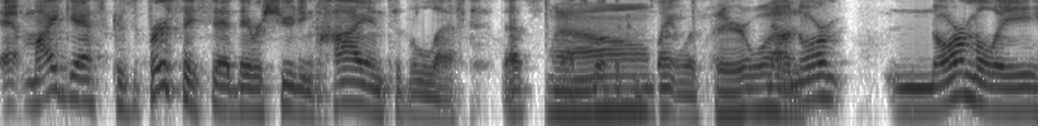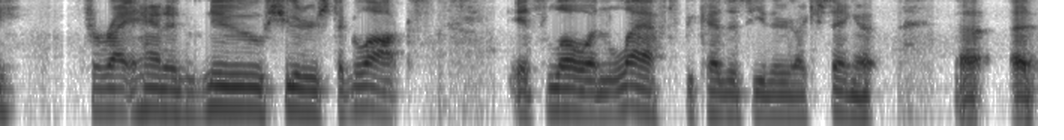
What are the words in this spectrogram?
at my guess, because first they said they were shooting high into the left. That's that's what the Oh, complaint was. There it was. Now, norm- normally for right-handed new shooters to Glocks, it's low and left because it's either like you're saying a a, a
